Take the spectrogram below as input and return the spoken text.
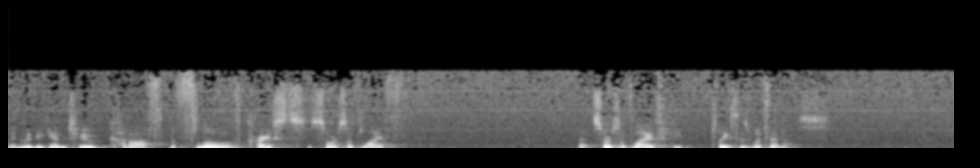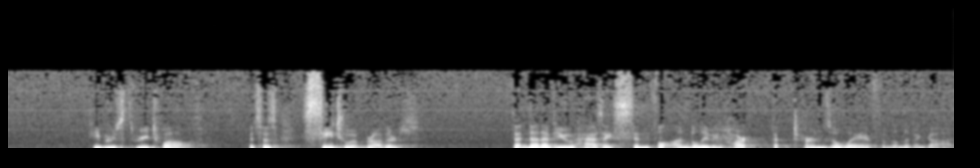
then we begin to cut off the flow of Christ's source of life. That source of life He places within us. Hebrews 3:12. It says, "See to it, brothers, that none of you has a sinful unbelieving heart that turns away from the living God."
